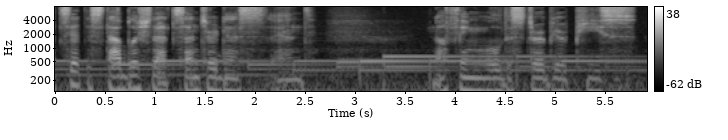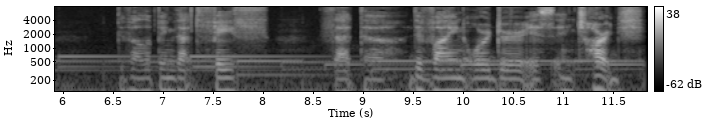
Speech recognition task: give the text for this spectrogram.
That's it. Establish that centeredness, and nothing will disturb your peace. Developing that faith that uh, divine order is in charge.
